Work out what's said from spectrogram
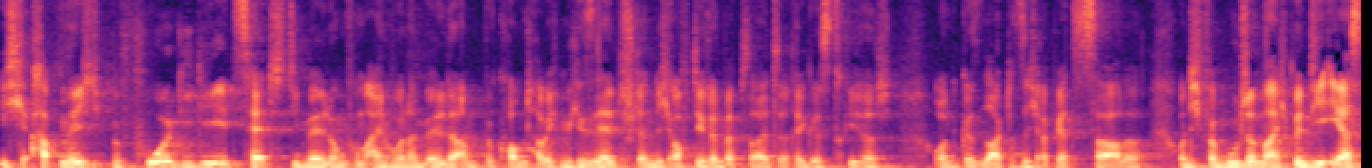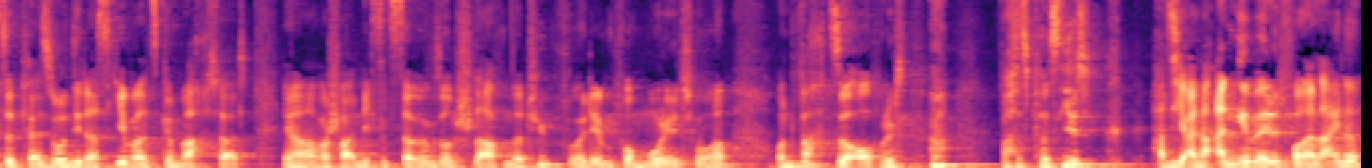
ich habe mich, bevor die GEZ die Meldung vom Einwohnermeldeamt bekommt, habe ich mich selbstständig auf deren Webseite registriert und gesagt, dass ich ab jetzt zahle. Und ich vermute mal, ich bin die erste Person, die das jemals gemacht hat. Ja, wahrscheinlich sitzt da irgend so ein schlafender Typ vor dem vom Monitor und wacht so auf und denkt, was ist passiert? Hat sich einer angemeldet von alleine?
